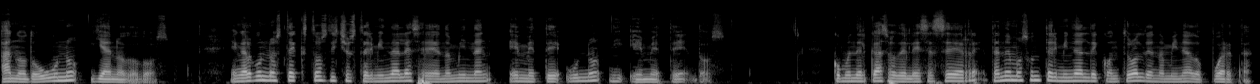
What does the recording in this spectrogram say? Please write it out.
ánodo 1 y ánodo 2. En algunos textos dichos terminales se denominan MT1 y MT2. Como en el caso del SCR, tenemos un terminal de control denominado puerta,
